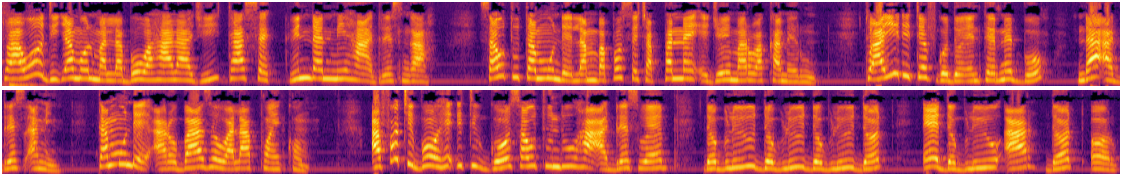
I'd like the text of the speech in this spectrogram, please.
to a wodi ƴamol malla bo wahalaji ta sek windanmi ha adres nga. sawtu tammunde lamba posse capannay e joyi marwa camerun to a yiɗi tefgo dow internet bo nda adres amin tammunde arobas wala point com. A foti bo heɗitigo sawtu ndu ha adres web www awr org.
